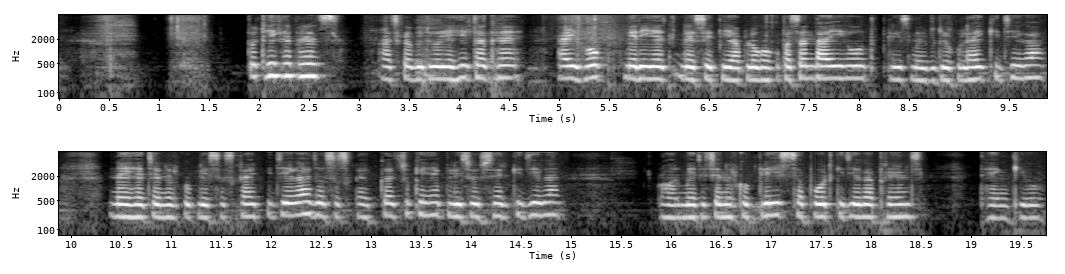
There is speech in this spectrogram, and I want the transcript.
तो ठीक है फ्रेंड्स, आज का वीडियो यहीं तक है। आई होप मेरी ये रेसिपी आप लोगों को पसंद आई हो तो प्लीज़ मेरी वीडियो को लाइक कीजिएगा। नए हैं चैनल को प्लीज़ सब्सक्राइब कीजिएगा। जो सब्सक्राइब कर चुके हैं प्लीज़ वो शेयर कीजिएगा। और मेरे चैनल को प्लीज़ सपोर्ट कीजिएगा फ्रेंड्स थैंक यू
